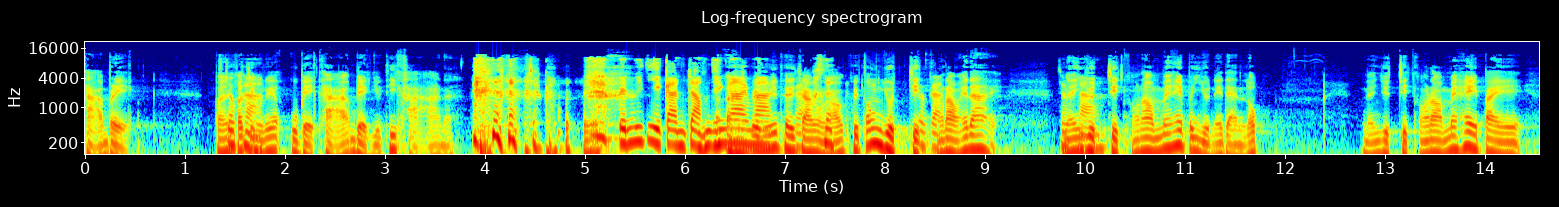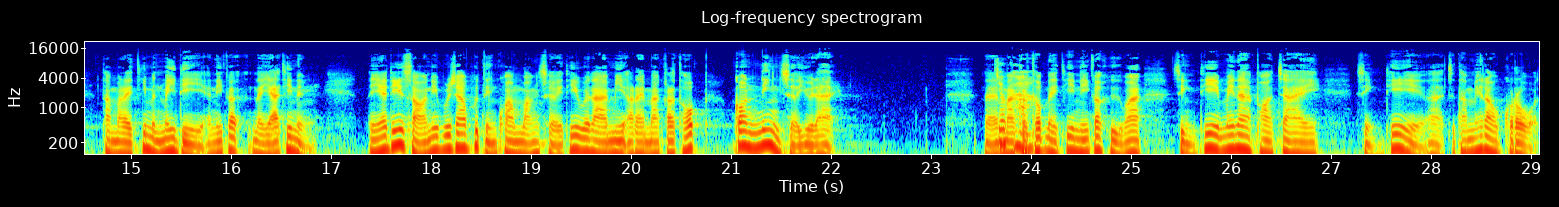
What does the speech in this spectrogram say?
ขาเบรก เพราะฉะนั้นเขาจึงเรียกอุเบกขาเบรกอยู่ที่ขานะเป็นวิธีการจำที่ง่ายมากเป็นวิธีจำของเราคือต้องหยุดจิตของเราให้ได้นะหยุดจิตของเราไม่ให้ไปอยู่ในแดนลบนะหยุดจิตของเราไม่ให้ไปทำอะไรที่มันไม่ดี อันนี้ก็นัยยะที่หนึ่งนัยยะที่สองนี่พระเจ้าพูดถึงความวางเฉยที่เวลามีอะไรมากระทบก็นิ่งเฉยอยู่ได้นะมากระทบในที่นี้ก็คือว่าสิ่งที่ไม่น่าพอใจ สิ่งที่อาจจะทำให้เราโกรธ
